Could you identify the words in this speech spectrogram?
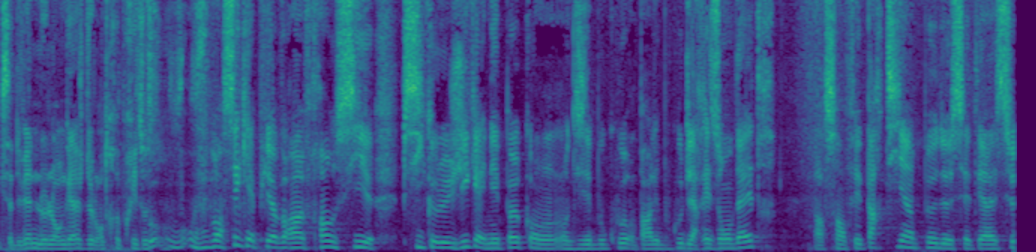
et que ça devienne le langage de l'entreprise aussi. Vous, vous pensez qu'il y a pu avoir un frein aussi psychologique à une époque on, on disait beaucoup, on parlait beaucoup de la raison d'être? Alors ça en fait partie un peu de cette RSE.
